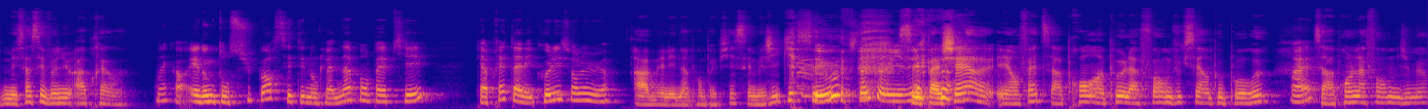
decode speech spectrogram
mais ça c'est venu après, ouais. D'accord. Et donc ton support, c'était donc la nappe en papier qu'après tu allais coller sur le mur. Ah mais les nappes en papier c'est magique. C'est ouf ça comme idée. c'est pas cher et en fait ça prend un peu la forme, vu que c'est un peu poreux, Ouais. ça va prendre la forme du mur.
